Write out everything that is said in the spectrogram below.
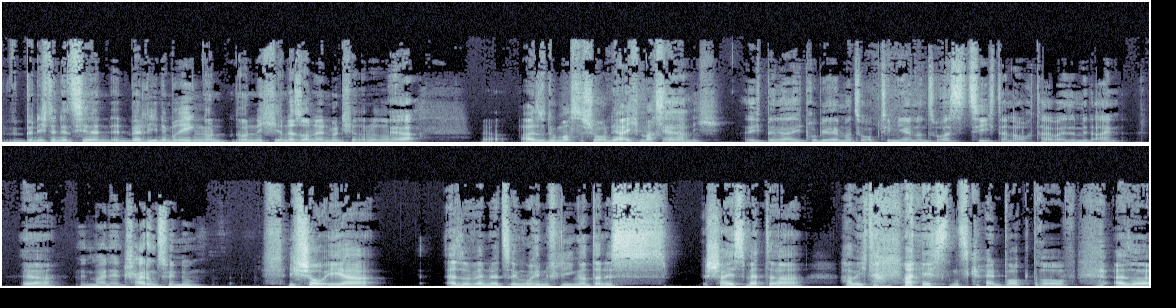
bin ich denn jetzt hier in, in Berlin im Regen und, und nicht in der Sonne in München oder so? Ja. Ja. Also du machst es schon. Ja, ich mach's Ja. leider nicht. Ich bin ja, ich probiere immer zu optimieren und sowas ziehe ich dann auch teilweise mit ein. Ja. In meine Entscheidungsfindung. Ich schaue eher, also wenn wir jetzt irgendwo hinfliegen und dann ist scheiß Wetter, habe ich da meistens keinen Bock drauf. Also,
